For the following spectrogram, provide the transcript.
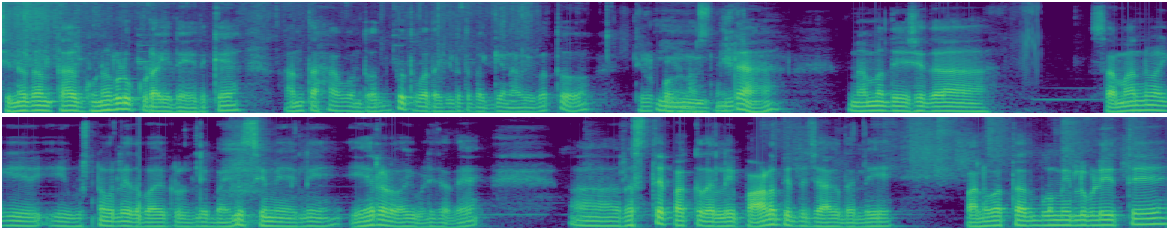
ಚಿನ್ನದಂತಹ ಗುಣಗಳು ಕೂಡ ಇದೆ ಇದಕ್ಕೆ. ಅಂತಹ ಒಂದು ಅದ್ಭುತವಾದ ಗಿಡದ ಬಗ್ಗೆ ನಾವಿವತ್ತು ತಿಳ್ಕೊಳ್ಳೋಣ ಗಿಡ ನಮ್ಮ ದೇಶದ ಸಾಮಾನ್ಯವಾಗಿ ಈ ಉಷ್ಣವಲಯದ ಭಾಗಗಳಲ್ಲಿ ಬಯಲು ಸೀಮೆಯಲ್ಲಿ ಹೇರಳವಾಗಿ ಬೆಳೀತದೆ. ರಸ್ತೆ ಪಕ್ಕದಲ್ಲಿ ಪಾಳು ಬಿದ್ದ ಜಾಗದಲ್ಲಿ ಫಲವತ್ತಾದ ಭೂಮಿಯಲ್ಲೂ ಬೆಳೆಯುತ್ತೆ.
